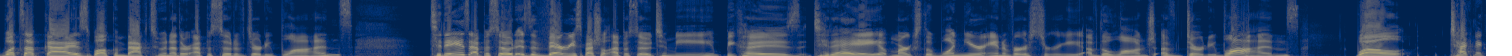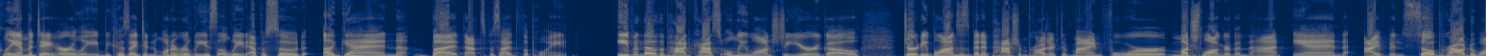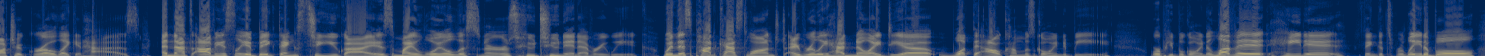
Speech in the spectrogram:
What's up, guys? Welcome back to another episode of Dirty Blondes. Today's episode is a very special episode to me because today marks the one year anniversary of the launch of Dirty Blondes. Well, technically, I'm a day early because I didn't want to release a late episode again, but that's besides the point. Even though the podcast only launched a year ago, Dirty Blondes has been a passion project of mine for much longer than that. And I've been so proud to watch it grow like it has. And that's obviously a big thanks to you guys, my loyal listeners who tune in every week. When this podcast launched, I really had no idea what the outcome was going to be. Were people going to love it, hate it, think it's relatable?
